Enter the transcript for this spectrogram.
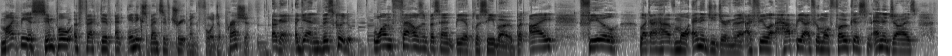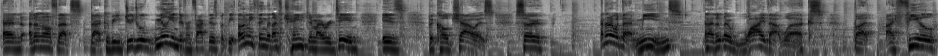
might be a simple, effective, and inexpensive treatment for depression. Okay, again, this could 1000% be a placebo, but I feel like I have more energy during the day. I feel like happier, I feel more focused and energized, and I don't know if that's that could be due to a million different factors, but the only thing that I've changed in my routine is the cold showers. So I don't know what that means, and I don't know why that works, but I feel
